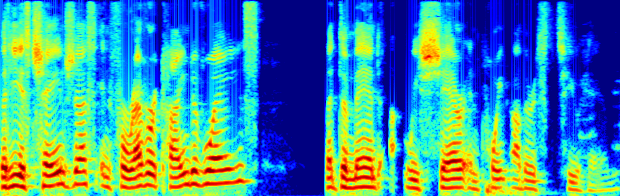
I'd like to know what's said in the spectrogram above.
That He has changed us in forever kind of ways that demand we share and point others to Him.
